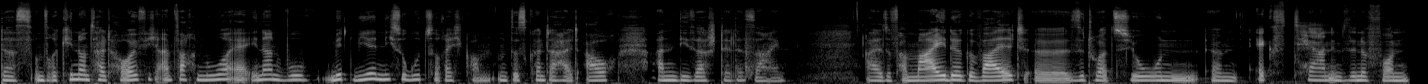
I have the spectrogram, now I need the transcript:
dass unsere Kinder uns halt häufig einfach nur erinnern, womit wir nicht so gut zurechtkommen. Und das könnte halt auch an dieser Stelle sein. Also vermeide Gewaltsituationen äh, ähm, extern im Sinne von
